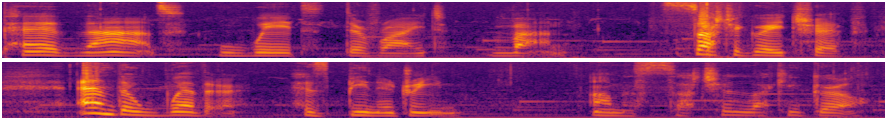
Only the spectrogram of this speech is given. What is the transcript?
pair that with the right van. Such a great trip. And the weather has been a dream. I'm such a lucky girl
